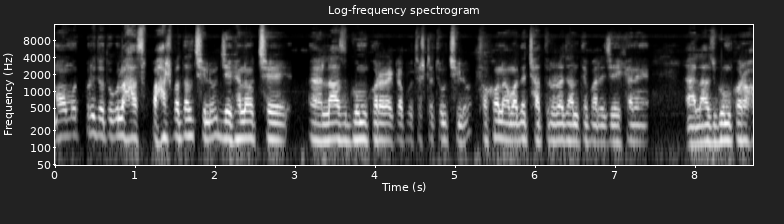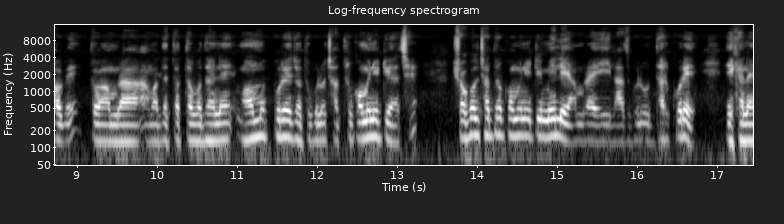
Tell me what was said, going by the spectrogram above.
মোহাম্মদপুরে যতগুলো হাস- হাসপাতাল ছিল, যেখানে হচ্ছে লাশ গুম করার একটা প্রচেষ্টা চলছিল, তখন আমাদের ছাত্ররা জানতে পারে যে এখানে লাশ গুম করা হবে। তো আমরা আমাদের তত্ত্বাবধানে মোহাম্মদপুরে যতগুলো ছাত্র কমিউনিটি আছে, সকল ছাত্র কমিউনিটি মিলে আমরা এই লাশগুলো উদ্ধার করে এখানে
